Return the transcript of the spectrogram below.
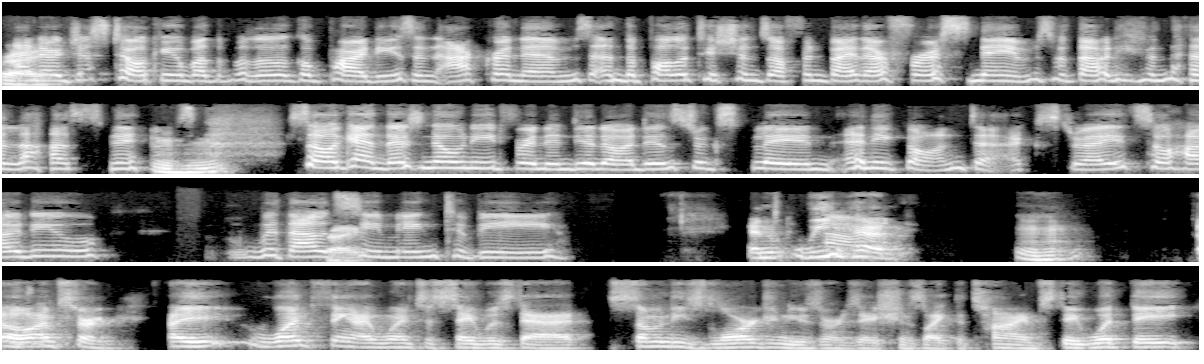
right. and are just talking about the political parties and acronyms and the politicians often by their first names without even their last names. Mm-hmm. So again, there's no need for an Indian audience to explain any context, right? So how do you without right. seeming to be and we um, had mm-hmm. Oh, I'm sorry. I one thing I wanted to say was that some of these larger news organizations like the Times, they what they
